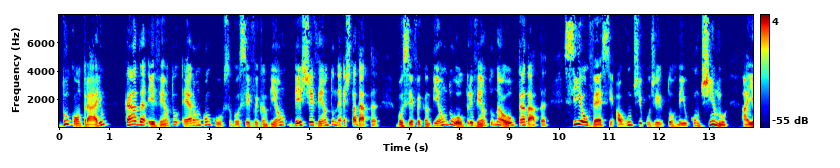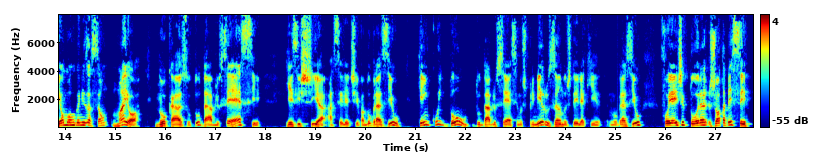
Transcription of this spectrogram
Do contrário, cada evento era um concurso. Você foi campeão deste evento nesta data. Você foi campeão do outro evento na outra data. Se houvesse algum tipo de torneio contínuo, aí é uma organização maior. No caso do WCS, que existia a seletiva no Brasil, quem cuidou do WCS nos primeiros anos dele aqui no Brasil foi a editora JBC.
